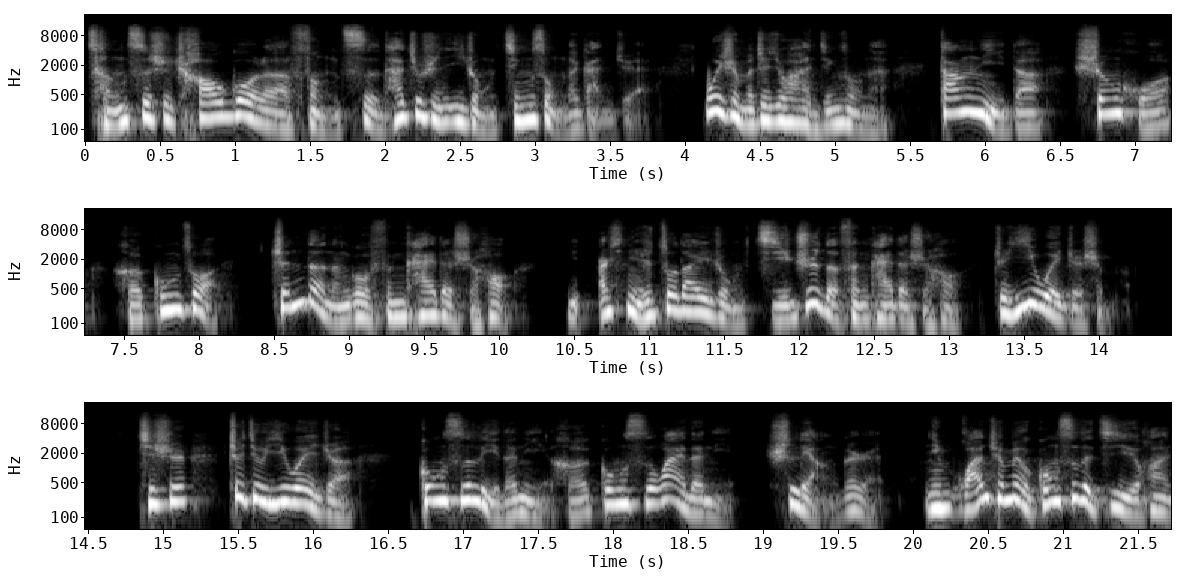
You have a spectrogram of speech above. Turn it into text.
层次是超过了讽刺，它就是一种惊悚的感觉。为什么这句话很惊悚呢？当你的生活和工作真的能够分开的时候，你而且你是做到一种极致的分开的时候，这意味着什么？其实这就意味着公司里的你和公司外的你是两个人。你完全没有公司的记忆的话，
